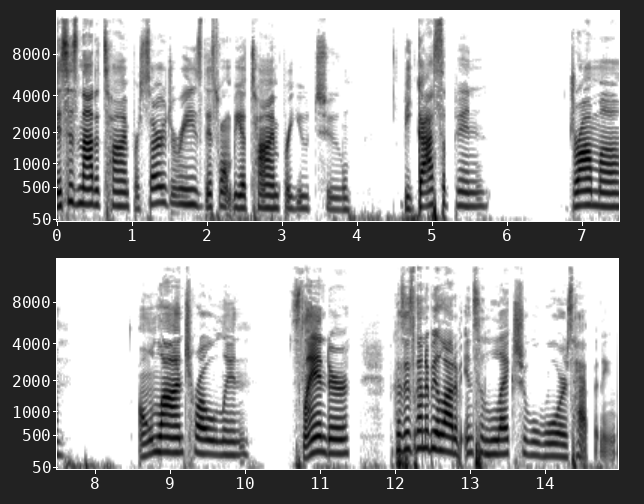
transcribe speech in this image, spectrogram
this is not a time for surgeries. This won't be a time for you to be gossiping, drama, online trolling, slander, because there's going to be a lot of intellectual wars happening.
